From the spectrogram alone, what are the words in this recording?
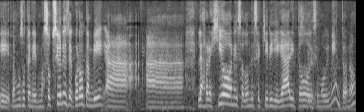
eh, vamos a tener más opciones de acuerdo también a, las regiones, a dónde se quiere llegar y todo ese movimiento, ¿no?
